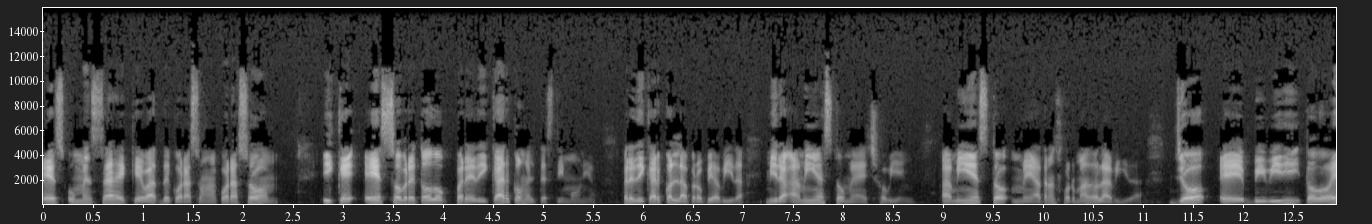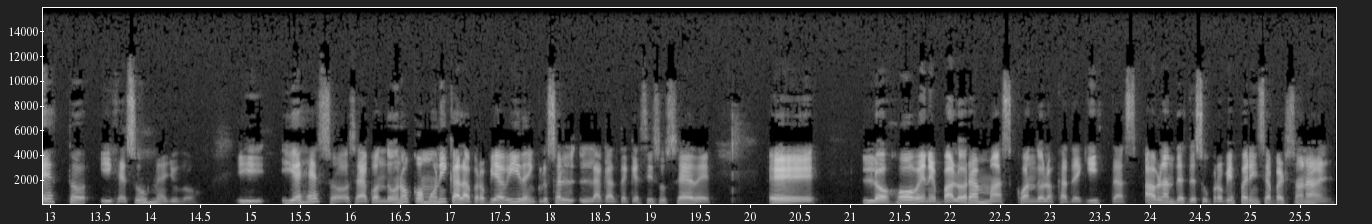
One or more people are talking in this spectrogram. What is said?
es un mensaje que va de corazón a corazón y que es sobre todo predicar con el testimonio, predicar con la propia vida. Mira, a mí esto me ha hecho bien a mí esto me ha transformado la vida. Yo eh, viví todo esto y Jesús me ayudó. Y, y es eso, o sea, cuando uno comunica la propia vida, incluso la catequesis sucede, eh, los jóvenes valoran más cuando los catequistas hablan desde su propia experiencia personal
